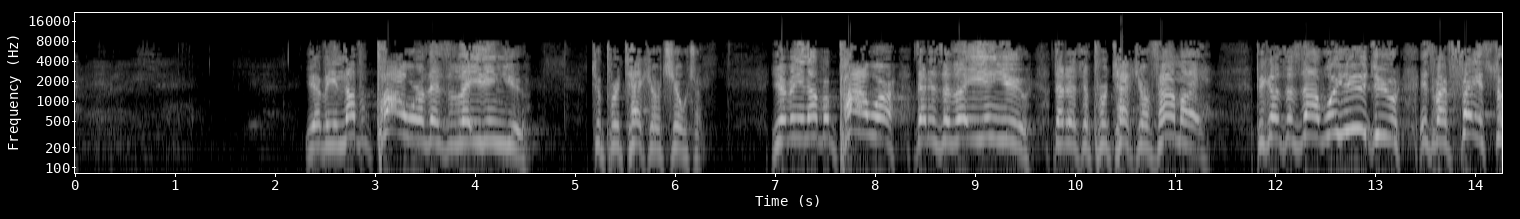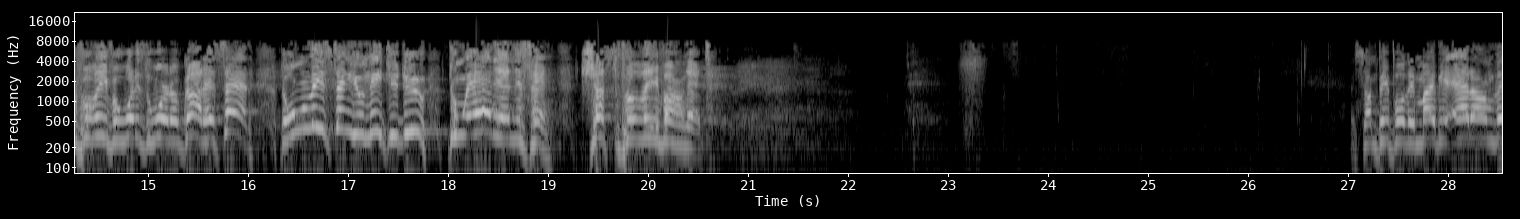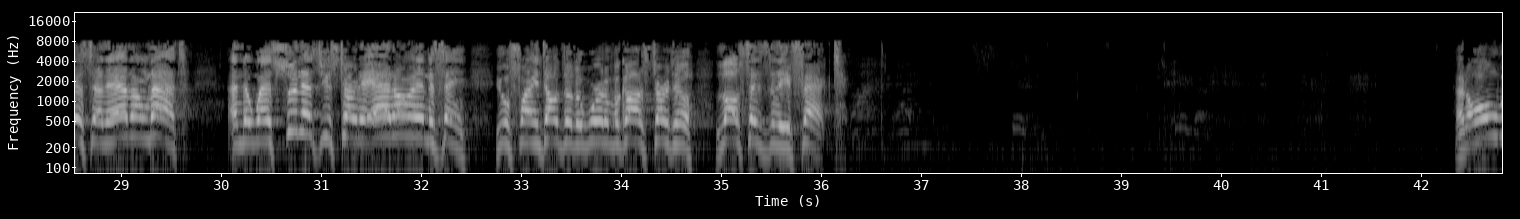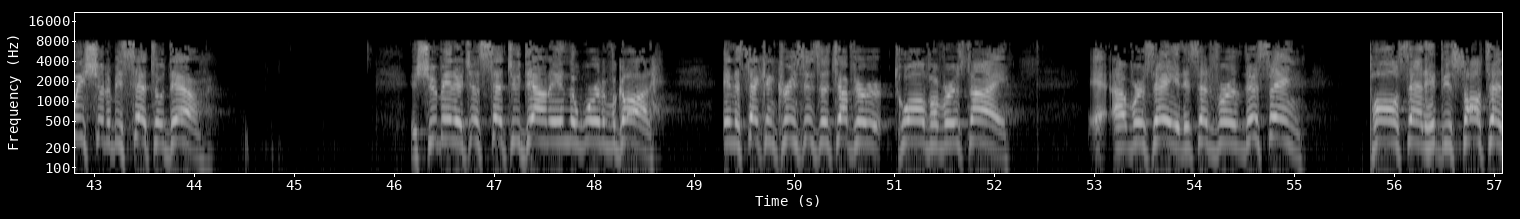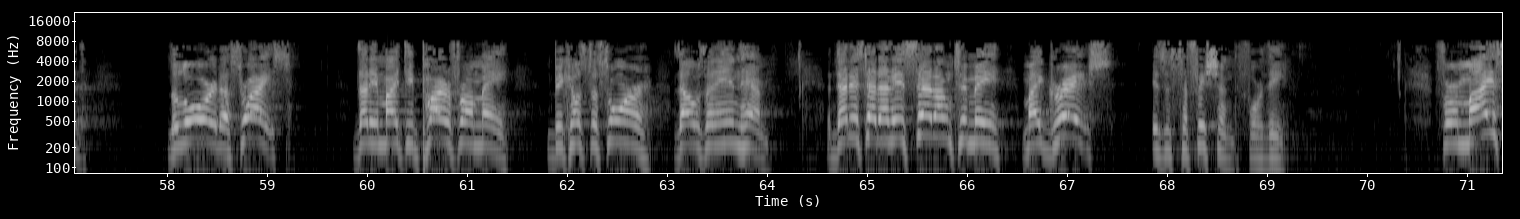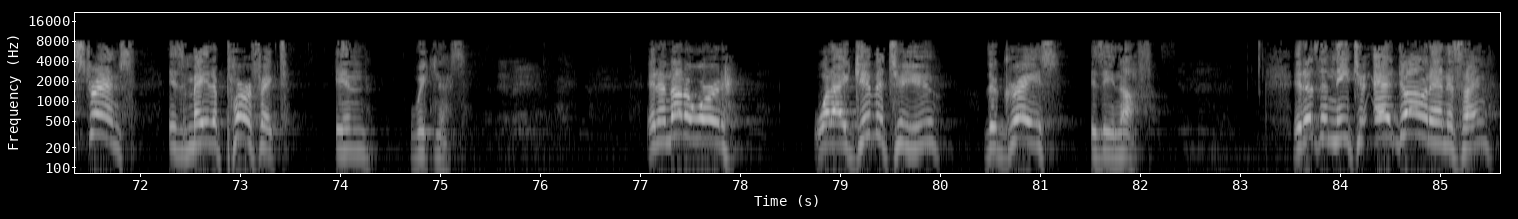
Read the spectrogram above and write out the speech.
You have enough power that's laid in you to protect your children. You have enough power that is laid in you that is to protect your family. Because it's not what you do, it's by faith to believe in what is the word of God has said. The only thing you need to do, don't add anything. Just believe on it. Some people, they might be add on this and add on that. And the, as soon as you start to add on anything, you'll find out that the Word of God starts to lose its effect. And always should be settled down. It should be to just settle down in the Word of God. In the second Corinthians chapter 12 verse 9, uh, verse 8, it said, for this thing, Paul said he besoughted the Lord thrice that he might depart from me because the thorn that was in him. Then he said, and he said unto me, my grace is sufficient for thee. For my strength is made perfect in weakness. In another word, what I give it to you, the grace is enough. It doesn't need to add on anything.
